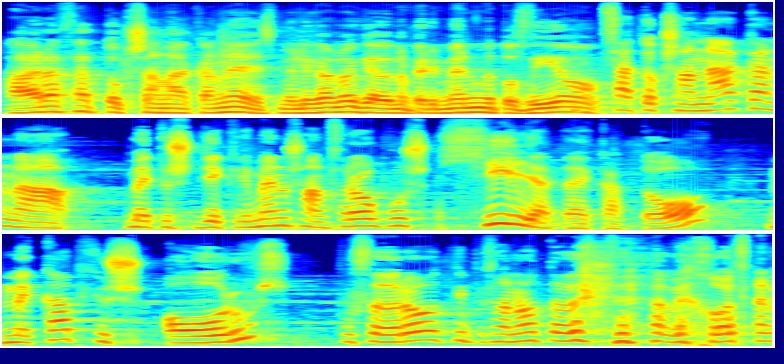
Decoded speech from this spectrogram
Άρα θα το ξανακανέ. Με λίγα λόγια, να περιμένουμε το 2. Θα το ξανάκανα με τους συγκεκριμένους ανθρώπους 1000% με κάποιους όρους που θεωρώ ότι η πιθανότητα δεν θα δεχόταν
